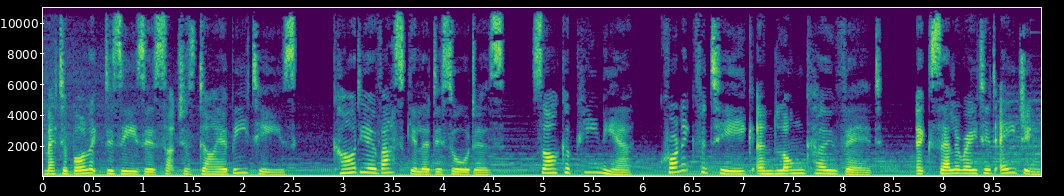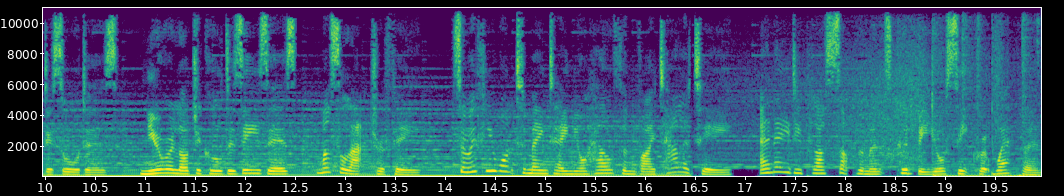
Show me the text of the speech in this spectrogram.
metabolic diseases such as diabetes, cardiovascular disorders, sarcopenia, chronic fatigue and long COVID, accelerated aging disorders, neurological diseases, muscle atrophy. So if you want to maintain your health and vitality, NAD Plus supplements could be your secret weapon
